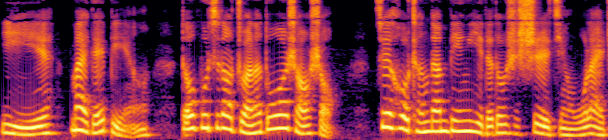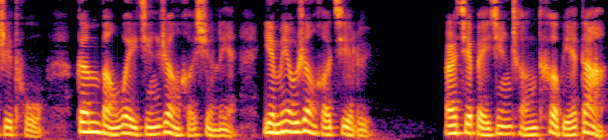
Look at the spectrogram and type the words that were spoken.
乙卖给丙，都不知道转了多少手。最后承担兵役的都是市井无赖之徒，根本未经任何训练，也没有任何纪律。而且北京城特别大，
